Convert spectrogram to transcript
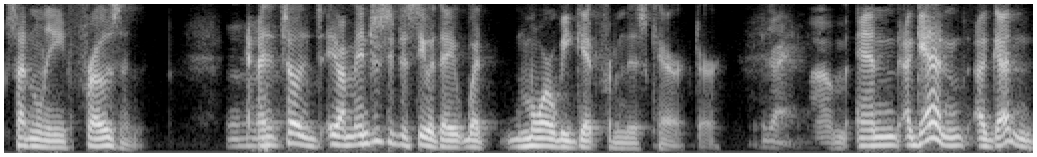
suddenly frozen mm-hmm. and so i'm interested to see what they what more we get from this character right. Um, and again again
